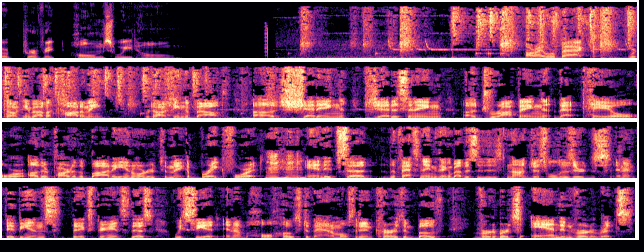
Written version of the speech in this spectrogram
perfect home sweet home. All right, we're back. We're talking about autotomy. We're talking about uh, shedding, jettisoning, uh, dropping that tail or other part of the body in order to make a break for it. Mhm. And it's uh, the fascinating thing about this is it's not just lizards and amphibians that experience this. We see it in a whole host of animals. It occurs in both vertebrates and invertebrates,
